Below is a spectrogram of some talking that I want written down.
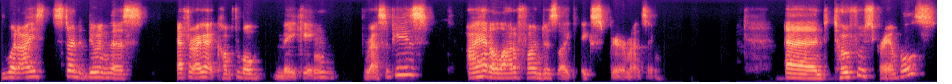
When I started doing this, after I got comfortable making recipes, I had a lot of fun just like experimenting. And tofu scrambles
